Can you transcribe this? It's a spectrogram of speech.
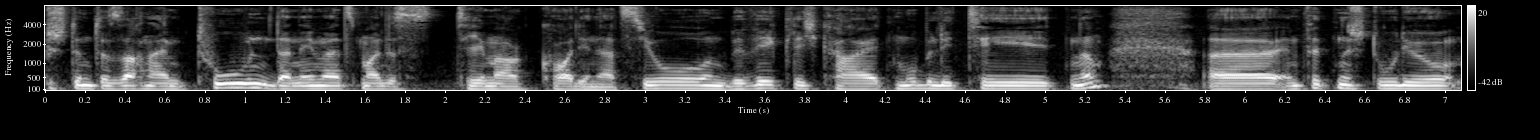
bestimmte Sachen einem tun. Dann nehmen wir jetzt mal das Thema Koordination, Beweglichkeit, Mobilität. Ne? Äh, Im Fitnessstudio,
